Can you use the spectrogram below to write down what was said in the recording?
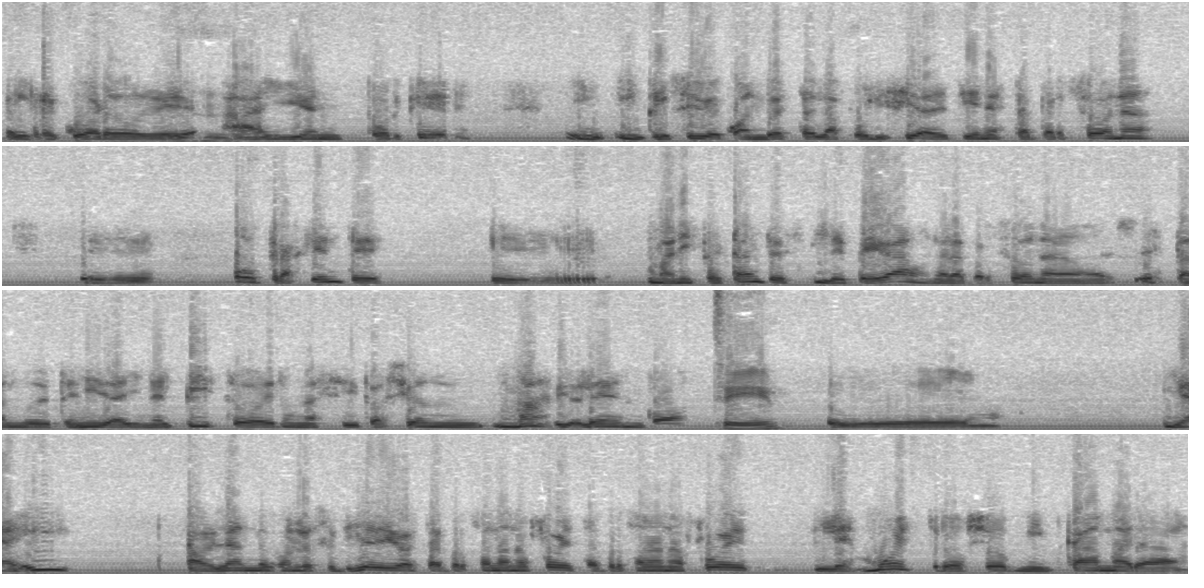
el, recuerdo de alguien, porque inclusive cuando esta, la policía detiene a esta persona, eh, otra gente, eh, manifestantes le pegaban a la persona estando detenida ahí en el piso, era una situación más violenta. Sí. Eh, y ahí, hablando con los oficiales, digo, esta persona no fue, esta persona no fue, les muestro yo mi cámara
